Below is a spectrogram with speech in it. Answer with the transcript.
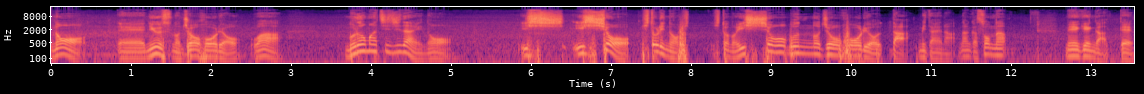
の、えー、ニュースの情報量は、室町時代の一一生、一人の人の一生分の情報量だ、みたいな、なんかそんな名言があって、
